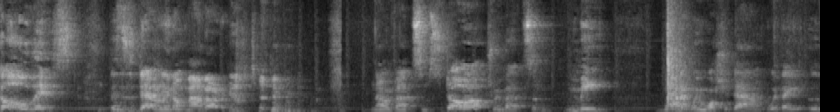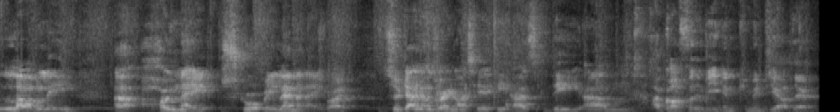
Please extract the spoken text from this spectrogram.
got all this. This is definitely not malnourished. now we've had some starch, we've had some meat. Why don't we wash it down with a lovely uh, homemade strawberry lemonade? Right. So Daniel is very nice here. He has the um, I've gone for the vegan community out there.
